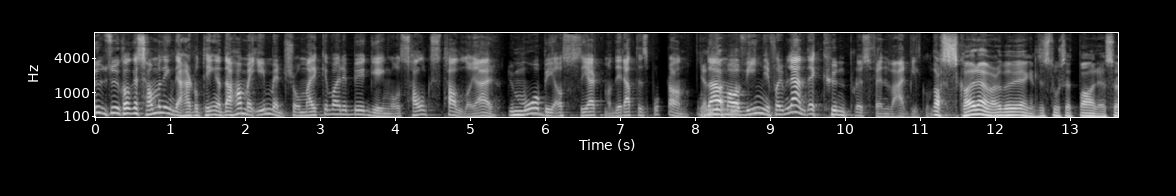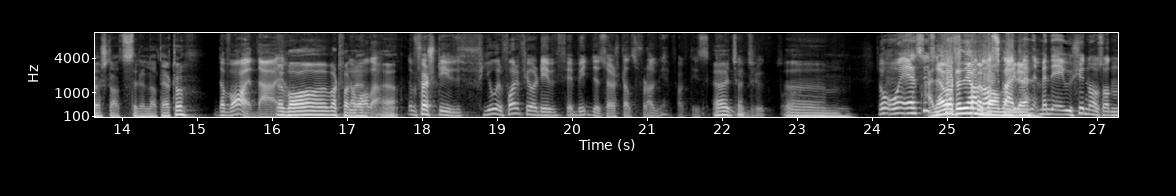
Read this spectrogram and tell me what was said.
Så, så du kan ikke sammenligne det her to tingene. Det har med image og merkevarebygging og salgstall å gjøre. Du må bli assosiert med de rette sportene. Og Ja, det med å vinne i Formel 1 det er kun pluss for enhver bilkontroll. NASCAR er vel egentlig stort sett bare sørstatsrelatert òg. Det var det. Ja. Det var i hvert fall Det var det. Ja. Det var først i fjor, forfjor, de forbydde sørstatsflagget, faktisk. Ja, ikke sant. Så, og jeg synes Nei, det har vært en tøft hjemmebanegreie. Men, men det er jo ikke noe sånn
